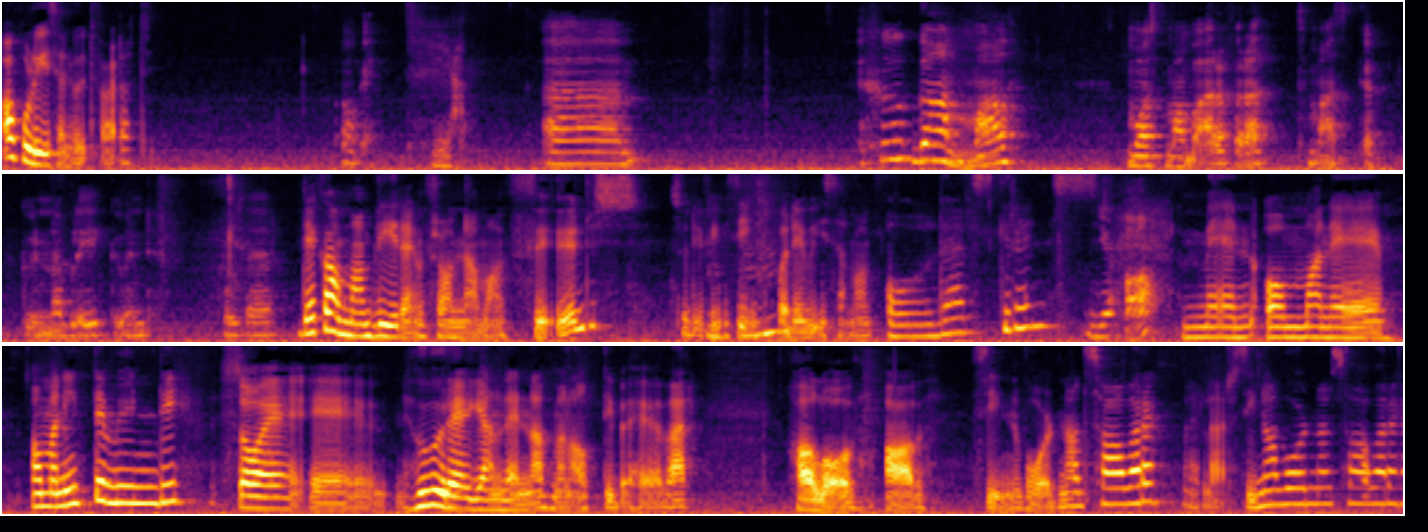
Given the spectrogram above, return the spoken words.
av polisen utfärdat. Okej. Ja. Ehm, hur gammal måste man vara för att man ska kunna bli kund hos er? Det kan man bli redan från när man föds, så det finns inte på det viset någon åldersgräns. Jaha. Men om man, är, om man inte är myndig så är, är huvudregeln den att man alltid behöver ha lov av sin vårdnadshavare eller sina vårdnadshavare.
